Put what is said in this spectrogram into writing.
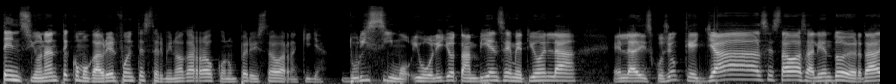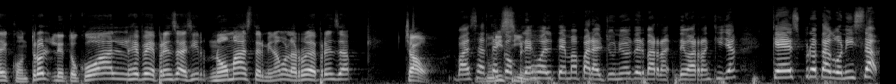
tensionante como Gabriel Fuentes terminó agarrado con un periodista de Barranquilla. Durísimo. Y Bolillo también se metió en la, en la discusión que ya se estaba saliendo de verdad de control. Le tocó al jefe de prensa decir, no más, terminamos la rueda de prensa, chao. Bastante Durísimo. complejo el tema para el Junior del Barra- de Barranquilla, que es protagonista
